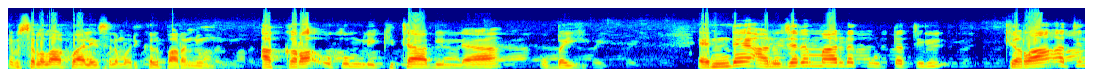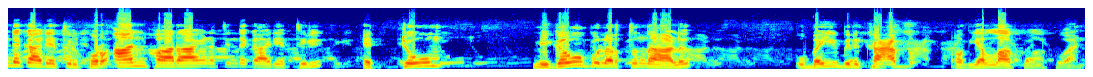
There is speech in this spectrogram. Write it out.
നബി സല്ലല്ലാഹു അലൈഹി വസല്ലം ഒരിക്കൽ പറഞ്ഞു അഖറഉകും ലി കിതാബില്ലാ ഉബൈ. എന്റെ അനുചരന്മാരുടെ കൂട്ടത്തിൽ കിറാഅത്തിന്റെ കാര്യത്തിൽ ഖുർആൻ പാരായണത്തിന്റെ കാര്യത്തിൽ ഏറ്റവും മികവ് പുലർത്തുന്ന ആൾ ഉബൈബിൻ കാബ് റളിയല്ലാഹു അൻഹു ആണ്.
